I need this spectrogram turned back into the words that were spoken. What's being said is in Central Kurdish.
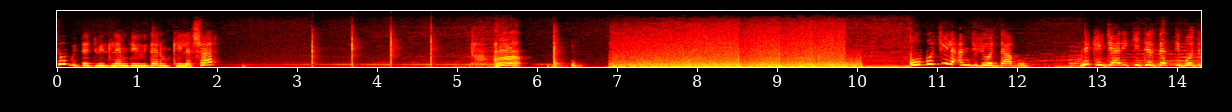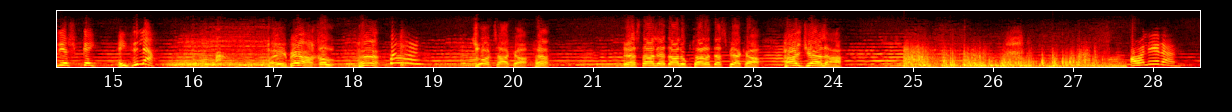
تۆ بوویت دەدویست لێم دێی و دەرم بکەی لە شار. ئەوە بۆچی لە ئەنجلیۆت دابوو نەکەی جارێکی تر دەستی بۆ درێژ بکەی هەی زلە. هەی بێ عەقڵ هە زۆر چاکە هە ئێستا لێدان و کوتانە دەست پێکە هەی گێلە. ئەوە لێرەن.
